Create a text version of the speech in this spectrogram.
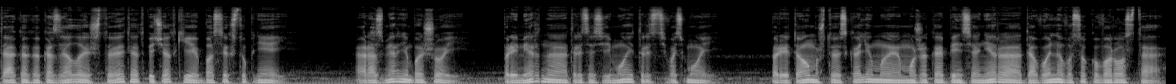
так как оказалось, что это отпечатки босых ступней. Размер небольшой, примерно 37-38. При том, что искали мы мужика-пенсионера довольно высокого роста,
